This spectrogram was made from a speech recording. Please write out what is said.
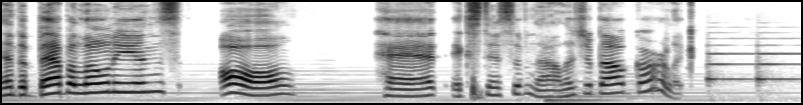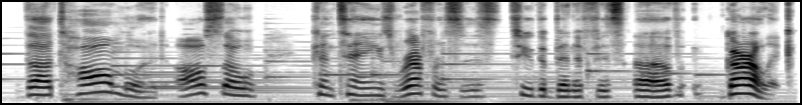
and the Babylonians all had extensive knowledge about garlic. The Talmud also contains references to the benefits of garlic.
